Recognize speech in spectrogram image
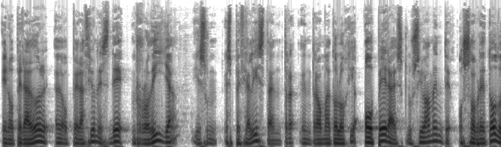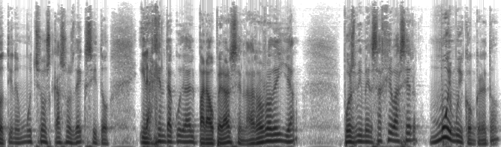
en operador, eh, operaciones de rodilla, y es un especialista en, traumatología, opera exclusivamente o sobre todo tiene muchos casos de éxito y la gente acude a él para operarse en la rodilla, pues mi mensaje va a ser muy, muy concreto,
